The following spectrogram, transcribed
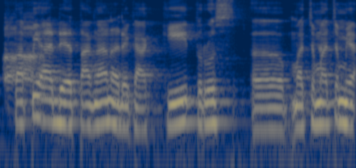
tapi ada tangan, ada kaki, terus eh, macam-macam ya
